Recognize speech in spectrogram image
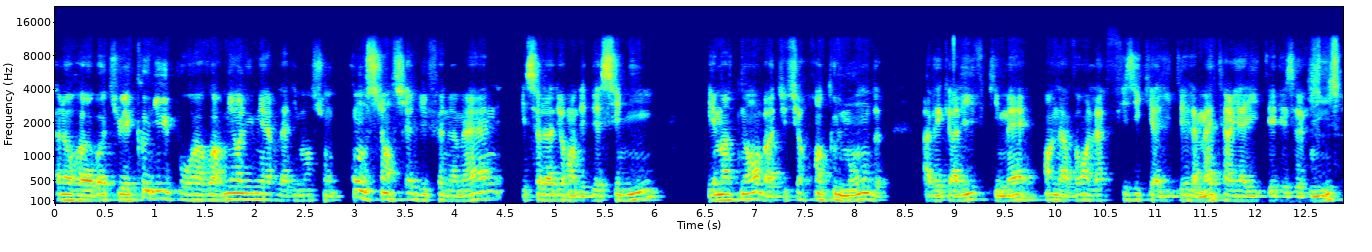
Alors, euh, tu es connu pour avoir mis en lumière la dimension conscientielle du phénomène, et cela durant des décennies. Et maintenant, bah, tu surprends tout le monde avec un livre qui met en avant la physicalité, la matérialité des ovnis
